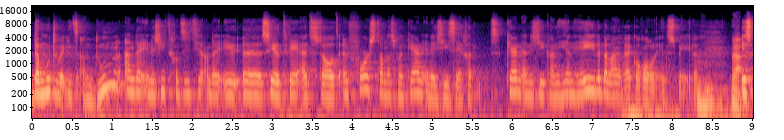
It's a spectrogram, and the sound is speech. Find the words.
daar moeten we iets aan doen aan de energietransitie, aan de eh, CO2-uitstoot. En voorstanders van kernenergie zeggen, kernenergie kan hier een hele belangrijke rol in spelen Mhm. Ja. is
